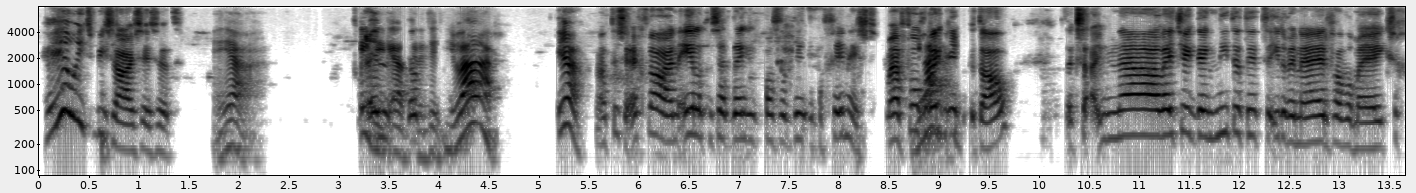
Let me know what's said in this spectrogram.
heel iets bizars is het. Ja. Ik En denk, dat- het is niet waar. Ja, nou, het is echt waar. En eerlijk gezegd denk ik pas dat dit het begin is. Maar vorige Ja. week riep ik het al. Dat ik zei, nou weet je, ik denk niet dat dit iedereen, nee, dat valt wel mee. Ik, zeg,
